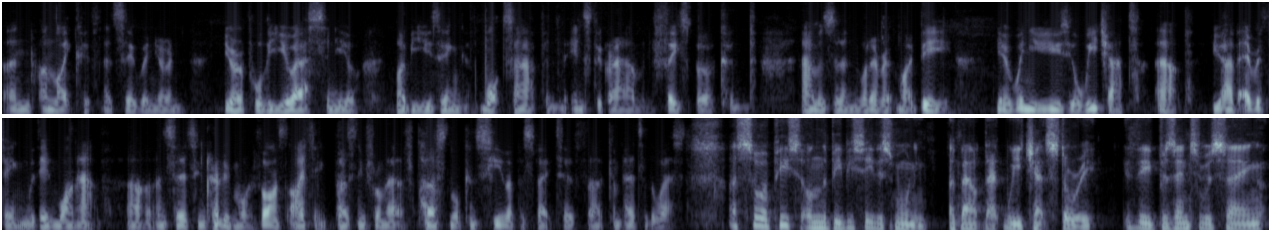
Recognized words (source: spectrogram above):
And unlike, let's say, when you're in Europe or the US and you might be using WhatsApp and Instagram and Facebook and Amazon, whatever it might be, you know, when you use your WeChat app, you have everything within one app. Uh, and so it's incredibly more advanced, I think, personally, from a personal consumer perspective uh, compared to the West. I saw a piece on the BBC this morning about that WeChat story. The presenter was saying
